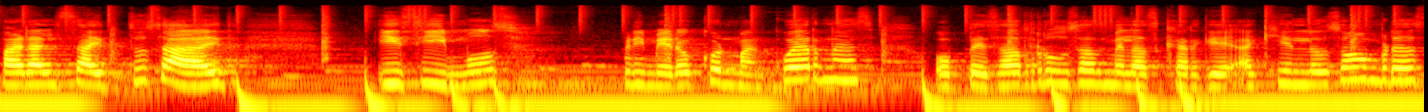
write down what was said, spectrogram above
para el side to side, Hicimos primero con mancuernas o pesas rusas, me las cargué aquí en los hombros.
